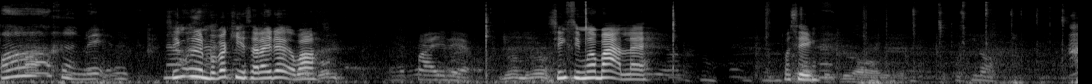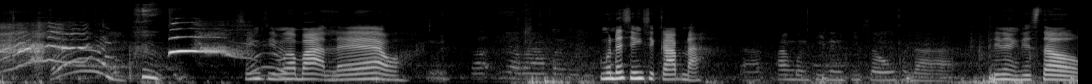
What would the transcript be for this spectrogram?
ป้าเครื่องเล่นสิงอื่นบอกว่าขี่สไลเดอร์บ่ไปแล้วเนื้อเนื้อสิงสิเมื่อบ้านเลยว่าสิงที่หล่อสิงสิเมื่อบ้านแล้วมึงได้สิงสิกลับนะทางเบางทีหนึ่งที่สองคนละที่หนึ่งที่สอง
